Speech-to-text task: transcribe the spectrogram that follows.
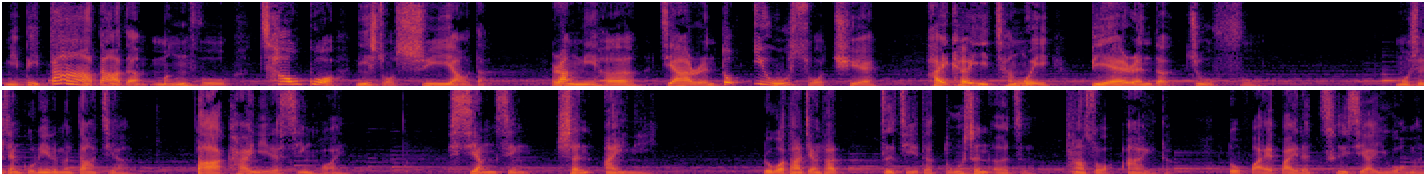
你必大大的蒙福，超过你所需要的，让你和家人都一无所缺。还可以成为别人的祝福。牧师想鼓励你们大家，打开你的心怀，相信神爱你。如果他将他自己的独生儿子，他所爱的，都白白的赐下于我们，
